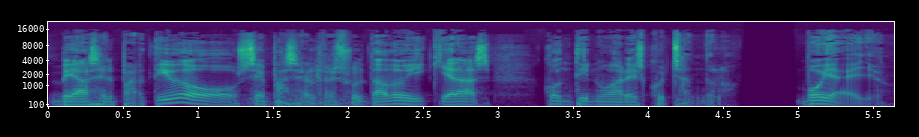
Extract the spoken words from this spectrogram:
veas el partido o sepas el resultado y quieras continuar escuchándolo. Voy a ello.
